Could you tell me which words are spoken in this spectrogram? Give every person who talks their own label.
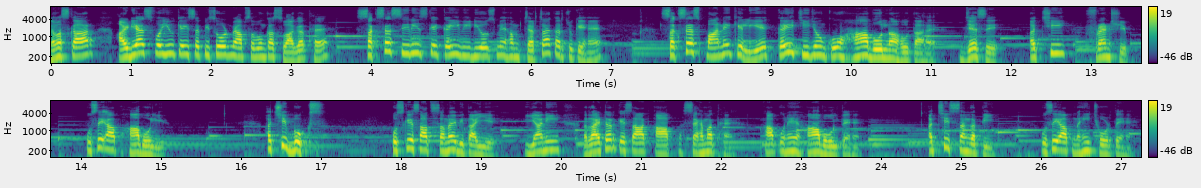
Speaker 1: नमस्कार ideas for you के इस एपिसोड में आप सबों का स्वागत है। सक्सेस सीरीज़ के कई वीडियोस में हम चर्चा कर चुके हैं। सक्सेस पाने के लिए कई चीज़ों को हाँ बोलना होता है, जैसे अच्छी फ्रेंडशिप उसे आप हाँ बोलिए। अच्छी बुक्स उसके साथ समय बिताइए, यानी राइटर के साथ आप सहमत हैं, आप उन्हें हाँ बोलते हैं। अच्छी संगति, उसे आप नहीं छोड़ते हैं।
